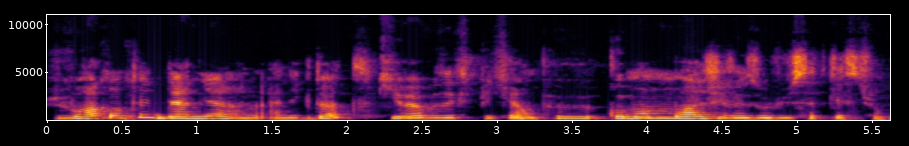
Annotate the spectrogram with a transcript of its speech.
Je vais vous raconter une dernière anecdote qui va vous expliquer un peu comment moi j'ai résolu cette question.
